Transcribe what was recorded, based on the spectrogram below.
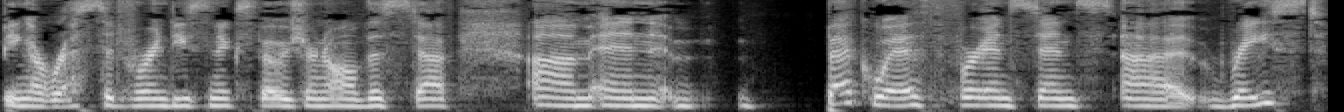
being arrested for indecent exposure and all this stuff. Um, and Beckwith, for instance, uh, raced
